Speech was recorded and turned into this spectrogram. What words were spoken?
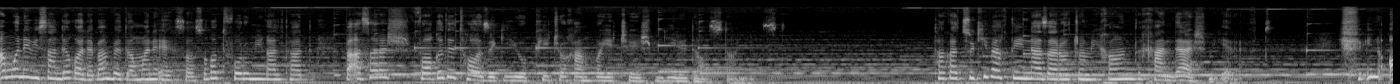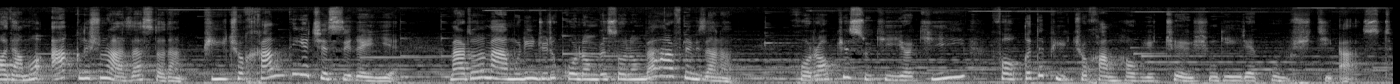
اما نویسنده غالبا به دامان احساسات فرو میغلطد و اثرش فاقد تازگی و پیچ و خمهای چشمگیر داستانی است. تاکاتسوکی وقتی این نظرات را می‌خواند خندهاش می‌گرفت. این آدما عقلشون رو از دست دادن. پیچ و خم دیگه چه سیغه مردم معمولی اینجوری قلمبه سلمبه حرف نمی‌زنن. خوراک سوکیاکی فاقد پیچ و خمهای چشمگیر گوشتی است.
